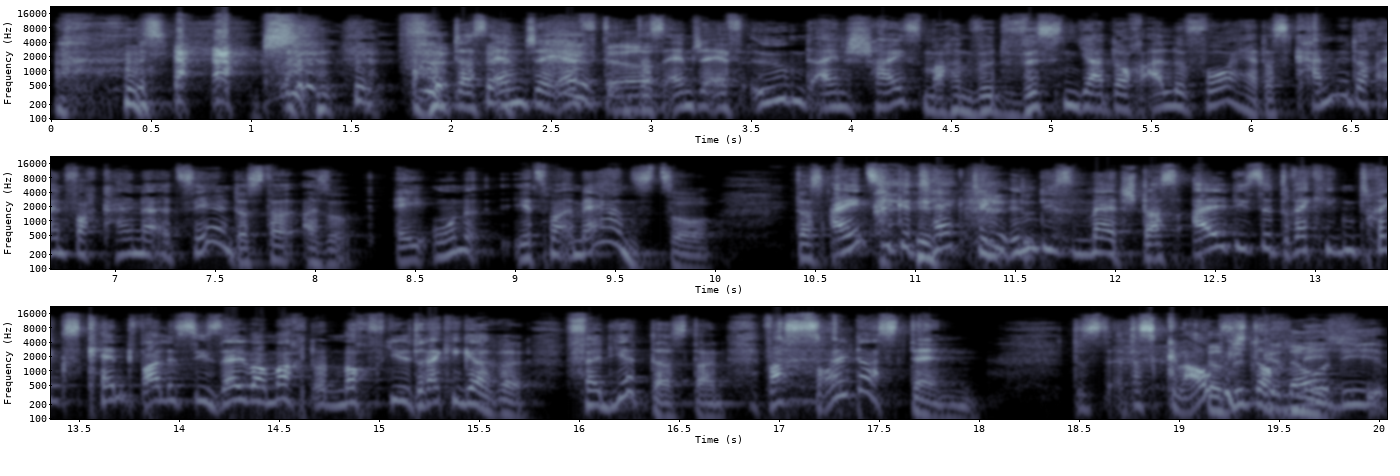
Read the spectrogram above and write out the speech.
Und dass MJF, Ja. dass MJF irgendeinen Scheiß machen wird, wissen ja doch alle vorher. Das kann mir doch einfach keiner erzählen, dass da, also, ey, ohne, jetzt mal im Ernst, so. Das einzige Tag-Team in diesem Match, das all diese dreckigen Tricks kennt, weil es sie selber macht und noch viel dreckigere, verliert das dann. Was soll das denn? Das, das glaube ich doch genau nicht. die,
